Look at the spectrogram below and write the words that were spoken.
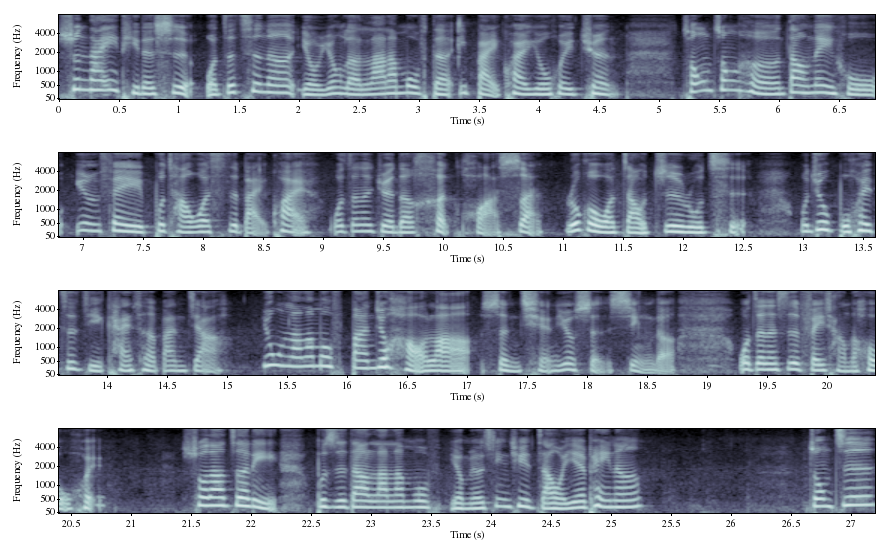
顺带一提的是，我这次呢有用了拉拉 move 的一百块优惠券。从中和到内湖运费不超过四百块，我真的觉得很划算。如果我早知如此，我就不会自己开车搬家，用 Lalamove 搬就好了，省钱又省心的。我真的是非常的后悔。说到这里，不知道 Lalamove 有没有兴趣找我约配呢？总之，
